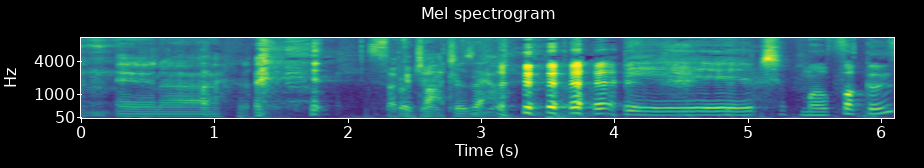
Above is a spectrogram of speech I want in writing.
and uh Suck a dick. Brochachas out. Bitch. Motherfuckers.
